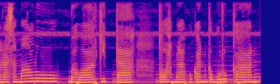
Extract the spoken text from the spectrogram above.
Merasa malu bahwa kita telah melakukan keburukan,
